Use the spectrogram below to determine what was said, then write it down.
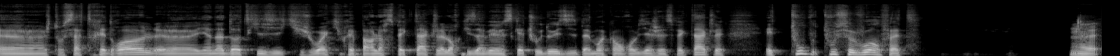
Euh, je trouve ça très drôle. Euh, il y en a d'autres qui, qui, je vois, qui préparent leur spectacle alors qu'ils avaient un sketch ou deux. Ils disent, ben moi quand on revient, j'ai un spectacle. Et, tout, tout se voit en fait. Ouais.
